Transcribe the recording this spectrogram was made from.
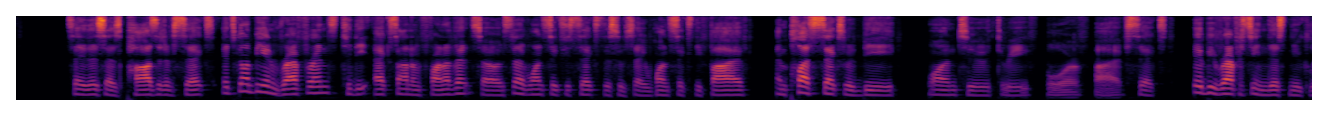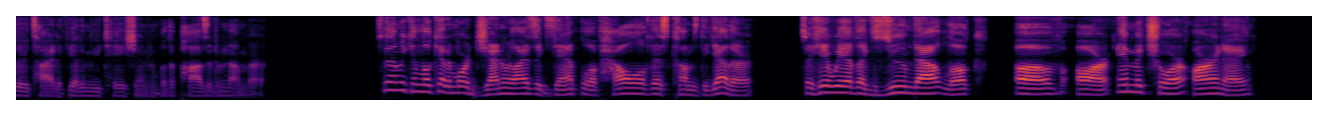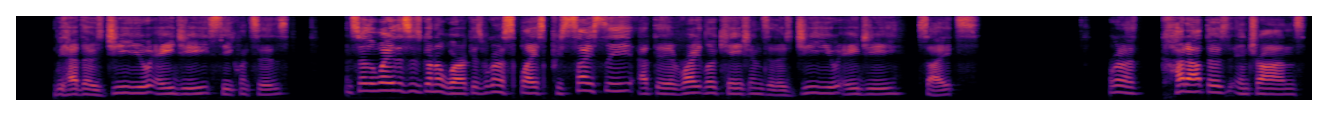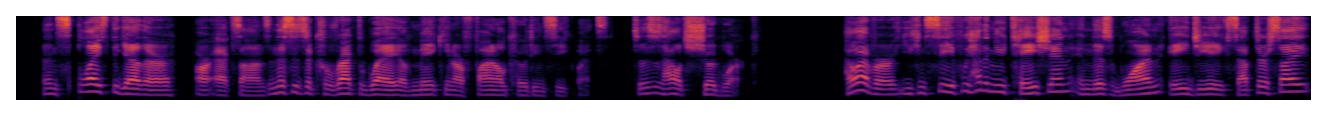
say this as positive 6, it's going to be in reference to the exon in front of it. So instead of 166, this would say 165. And plus 6 would be 1, 2, 3, 4, 5, 6. It would be referencing this nucleotide if you had a mutation with a positive number. So then we can look at a more generalized example of how all of this comes together. So here we have like zoomed out look of our immature RNA. We have those GUAG sequences. And so the way this is going to work is we're going to splice precisely at the right locations of those GUAG sites. We're going to cut out those introns and splice together our exons. And this is a correct way of making our final coding sequence. So this is how it should work. However, you can see if we had a mutation in this one AG acceptor site,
